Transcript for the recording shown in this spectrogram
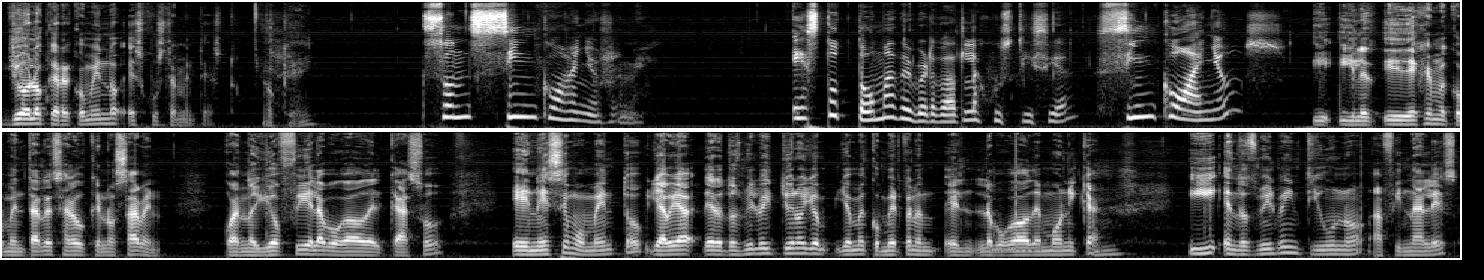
yo lo que recomiendo es justamente esto. Ok. Son cinco años, René. ¿Esto toma de verdad la justicia? ¿Cinco años? Y, y, déjenme comentarles algo que no saben. Cuando yo fui el abogado del caso, en ese momento, ya había, en 2021 yo, yo me convierto en, el abogado de Mónica. Y en 2021, a finales,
